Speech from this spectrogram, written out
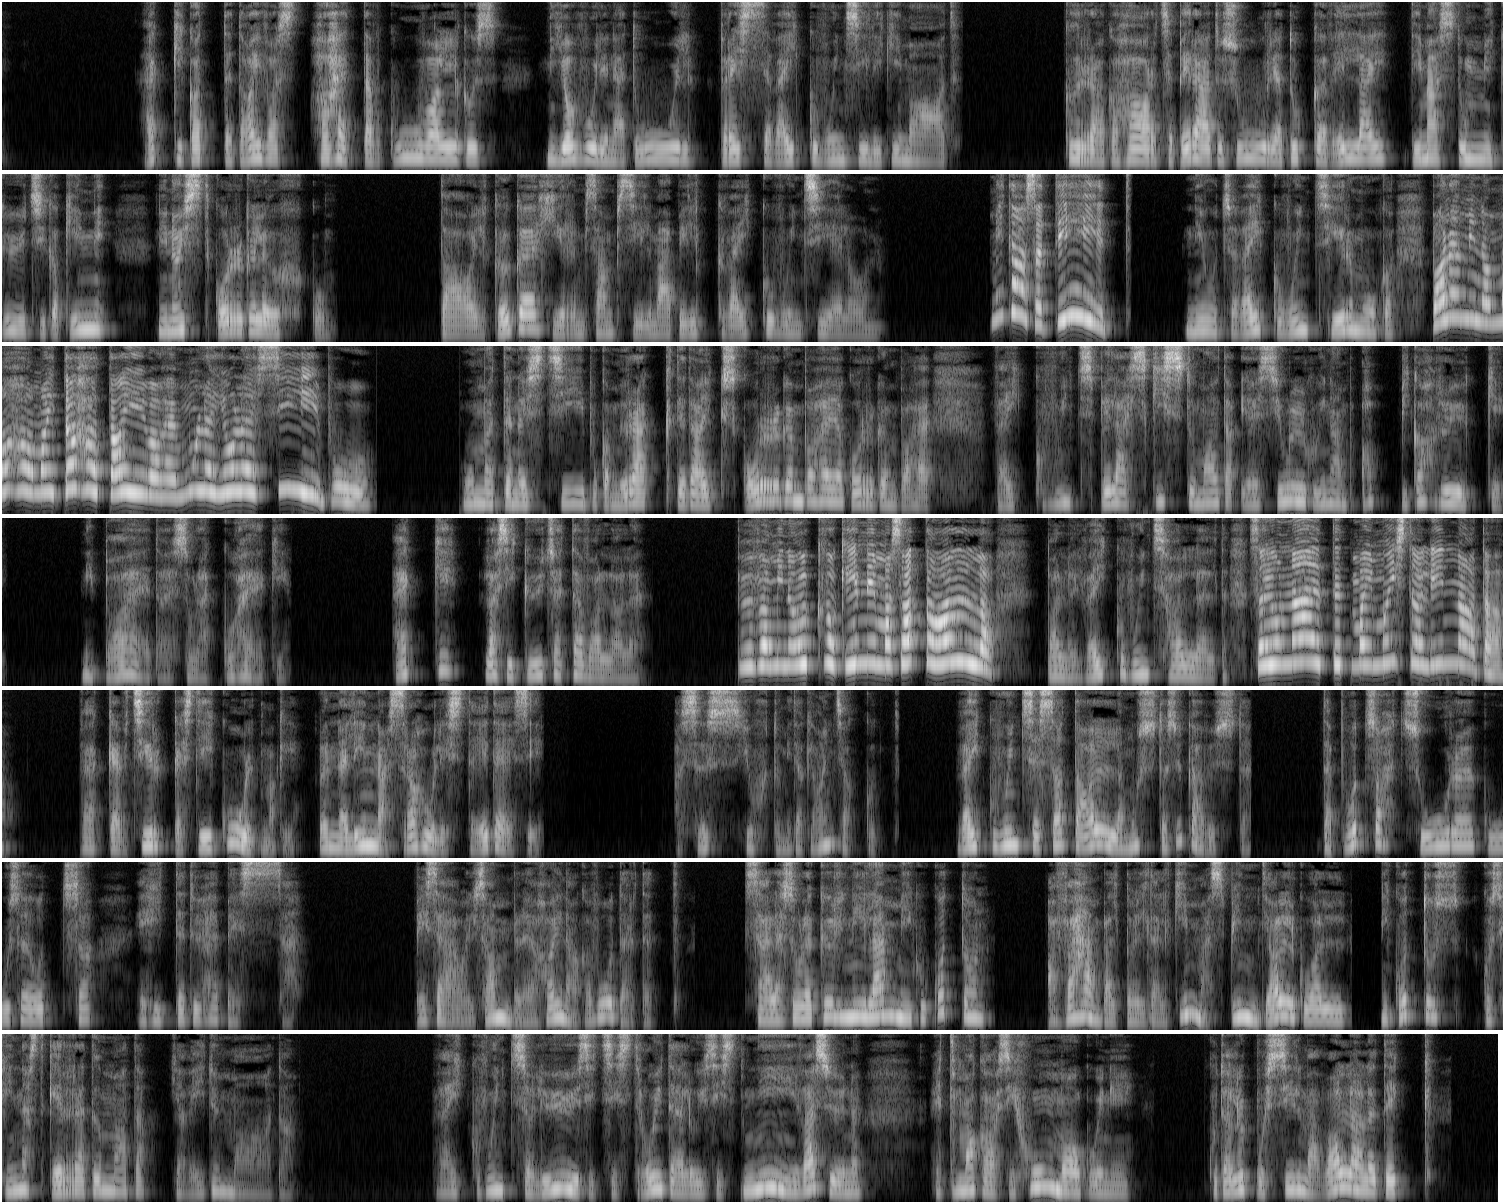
äkki katte taivast hahetav kuuvalgus, nii jovuline tuul presse väiku vuntsi ligi maad. kõrraga haardse perädu suur ja tukõv elläi timäst ummi küütsiga kinni, nii nõst korgele õhku. ta oll kõgõ hirmsamb silmäpilk väiku vuntsi elon. mida sa teed? Niutse väiku vunts hirmuga. pane minna maha, ma ei taha taivahe, mul ei ole siibu. ummete nõst siibuga müräk teda iks korgõmbahe ja korgõmbahe väiku vunts peläs kistumalda ja es julgu inämb appi kah rüüki. nii paeda es olõ kohegi. äkki lasi küüdseta vallale. püüa mino õkva kinni, ma sata alla, pallõil väiku vunts hallelda. sa ju näed, et ma ei mõista linnada. väkev tsirkest ei kuuldmagi, õnne linnas rahuliste edesi. A sõss juhtu midagi andsakut väiku vuntses sata alla musta sügavüste. ta potsaht suure kuuse otsa ehited ühe pessa. pese oll samble ja hainaga vooderdet. sääles ole küll nii lämmi kui koton, a vähämbält oll tal kimmas pind jalgu all, nii kotus, kos hinnast kerre tõmmada ja veidi maada. väiku vunts oli üüsitsist roideluisist nii väsünü et magasi hummoguni. kui ta lõpus silme vallale tekk,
